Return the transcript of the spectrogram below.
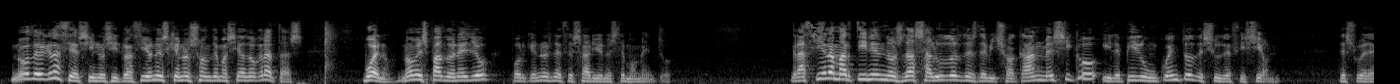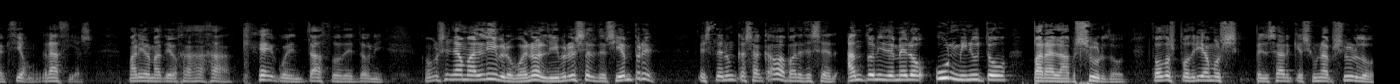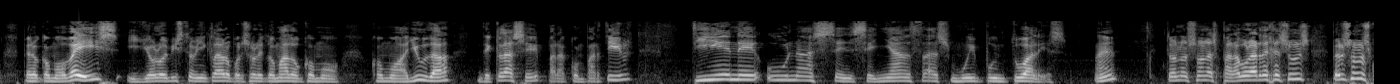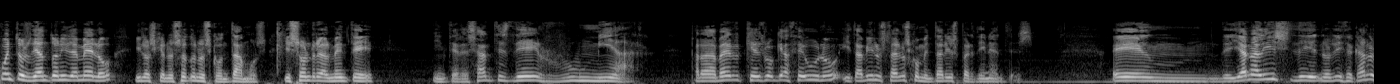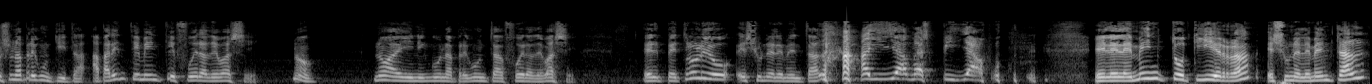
No desgracias, sino situaciones que no son demasiado gratas. Bueno, no me expando en ello porque no es necesario en este momento. Graciela Martínez nos da saludos desde Michoacán, México, y le pide un cuento de su decisión, de su elección. Gracias. Mario Mateo, jajaja, qué cuentazo de Tony. ¿Cómo se llama el libro? Bueno, el libro es el de siempre. Este nunca se acaba, parece ser. Anthony de Melo, un minuto para el absurdo. Todos podríamos pensar que es un absurdo, pero como veis, y yo lo he visto bien claro, por eso lo he tomado como, como ayuda de clase para compartir, tiene unas enseñanzas muy puntuales. ¿eh? No son las parábolas de Jesús, pero son los cuentos de Anthony de Melo y los que nosotros nos contamos. Y son realmente interesantes de rumiar para ver qué es lo que hace uno y también nos trae los comentarios pertinentes. de Yana nos dice, Carlos, una preguntita, aparentemente fuera de base. No, no hay ninguna pregunta fuera de base. El petróleo es un elemental. ¡Ay, ya me has pillado! El elemento tierra es un elemental.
